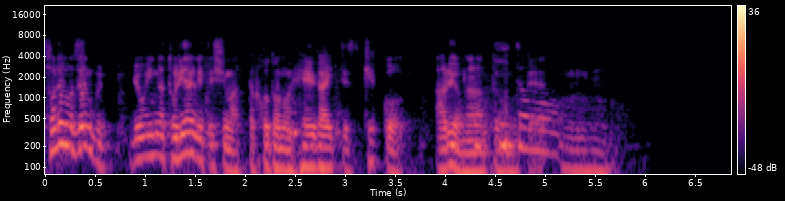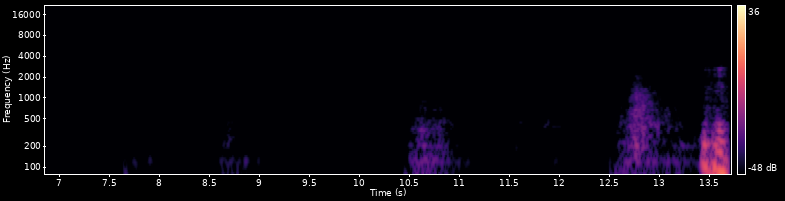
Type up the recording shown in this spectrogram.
それを全部病院が取り上げてしまったことの弊害って結構あるよなと思って。うんうん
